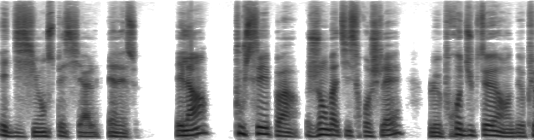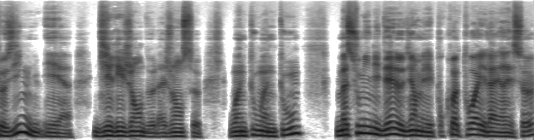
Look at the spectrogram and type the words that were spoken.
édition spéciale RSE. Et là, poussé par Jean-Baptiste Rochelet, le producteur de closing et euh, dirigeant de l'agence One to One Two, m'a soumis l'idée de dire mais pourquoi toi et la RSE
